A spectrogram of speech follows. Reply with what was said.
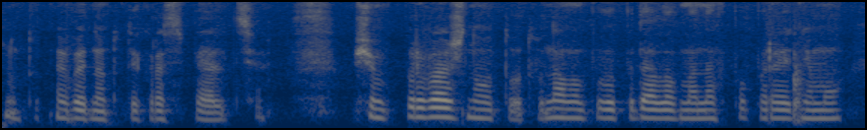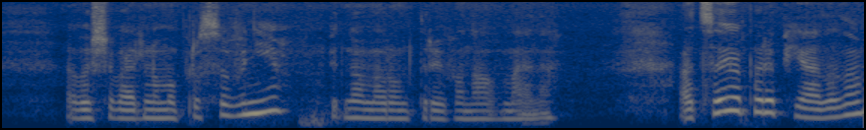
ну тут не видно, тут якраз пяльця. В общем, переважно тут. Вона випадала в мене в попередньому вишивальному просувні. Під номером 3 вона в мене. А це я переп'ялила.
